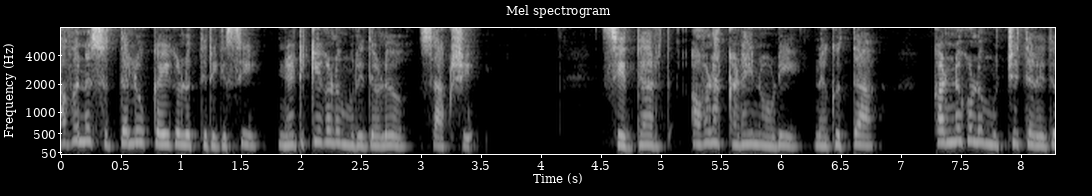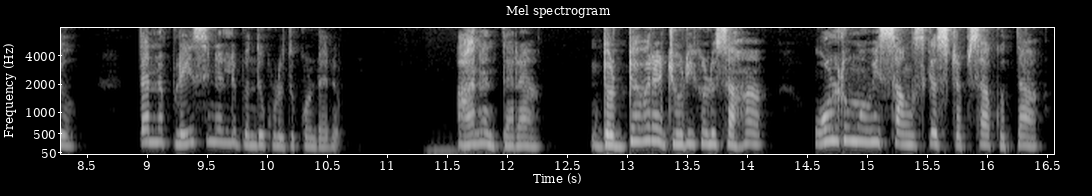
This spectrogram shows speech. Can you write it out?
ಅವನ ಸುತ್ತಲೂ ಕೈಗಳು ತಿರುಗಿಸಿ ನಟಿಕೆಗಳು ಮುರಿದಳು ಸಾಕ್ಷಿ. ಸಿದ್ಧಾರ್ಥ್ ಅವಳ ಕಡೆ ನೋಡಿ ನಗುತ್ತಾ ಕಣ್ಣುಗಳು ಮುಚ್ಚಿ ತೆರೆದು ತನ್ನ ಪ್ಲೇಸಿನಲ್ಲಿ ಬಂದು ಕುಳಿತುಕೊಂಡನು. ಆನಂತರ ದೊಡ್ಡವರ ಜೋಡಿಗಳು ಸಹ ಓಲ್ಡ್ ಮೂವಿ ಸಾಂಗ್ಸ್ಗೆ ಸ್ಟೆಪ್ಸ್ ಹಾಕುತ್ತಾ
